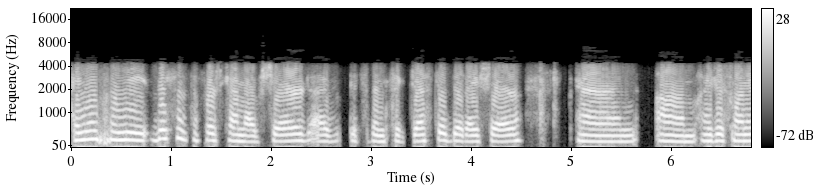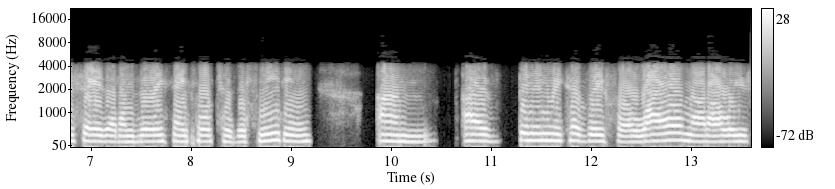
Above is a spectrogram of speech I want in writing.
I know for me, this is the first time I've shared. I've, it's been suggested that I share, and um, I just want to say that I'm very thankful to this meeting um, I've been in recovery for a while, not always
